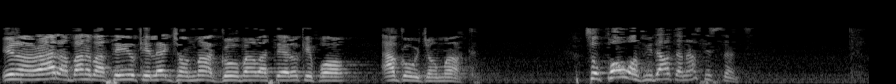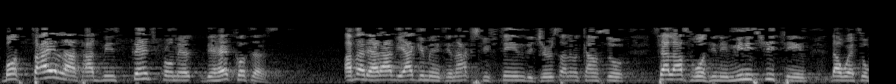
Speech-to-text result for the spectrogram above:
You know, right? And Barnabas saying, okay, let John Mark go. Barnabas said, okay, Paul, I'll go with John Mark. So Paul was without an assistant. But Silas had been sent from uh, the headquarters. After they had the argument in Acts 15, the Jerusalem Council, Silas was in a ministry team that were to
